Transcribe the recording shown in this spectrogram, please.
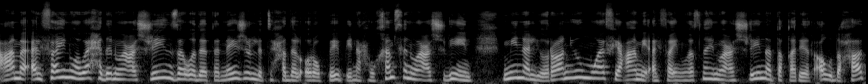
عام 2021 زودت النيجر الاتحاد الأوروبي بنحو 25 من اليورانيوم وفي عام 2022 التقارير أوضحت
